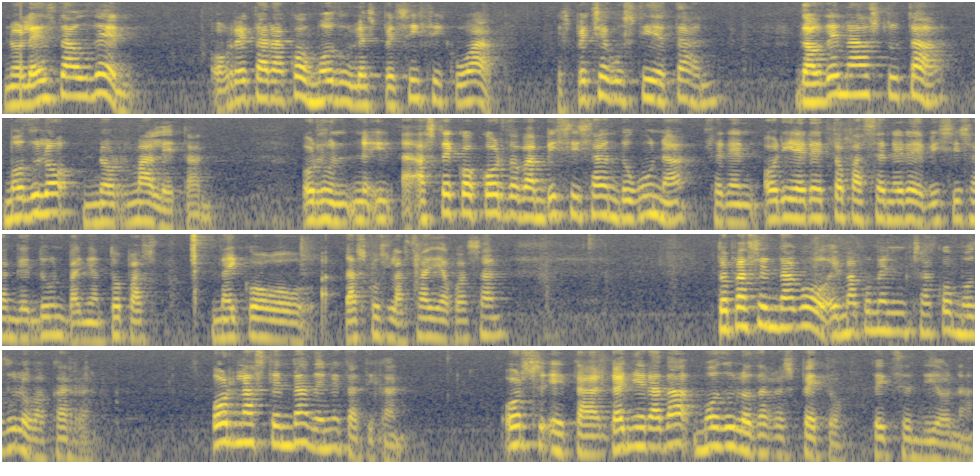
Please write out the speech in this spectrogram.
nola ez dauden horretarako modul espezifikoak espetxe guztietan, gauden ahaztuta modulo normaletan. Orduan, azteko Kordoban bizi izan duguna, zeren hori ere topazen ere bizi izan gendun, baina topaz nahiko askoz lasaiagoa zen, topazen dago emakumentzako modulo bakarra. Hor nazten da denetatikan. Hor, eta gainera da modulo de respeto, deitzen diona.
